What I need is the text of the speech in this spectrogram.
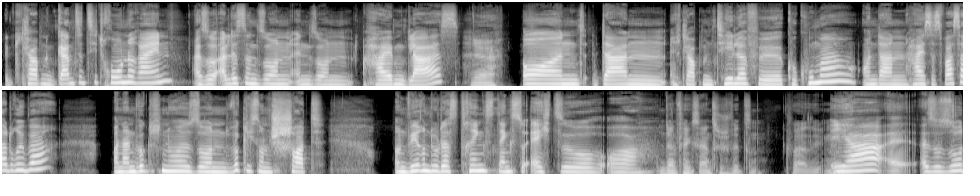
ich glaube, eine ganze Zitrone rein. Also alles in so ein, in so einen halben Glas. Ja. Und dann, ich glaube, einen Teelöffel Kurkuma und dann heißes Wasser drüber. Und dann wirklich nur so ein, wirklich so ein Shot. Und während du das trinkst, denkst du echt so, oh, Und dann fängst du an zu schwitzen, quasi. Ne? ja, äh, also so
